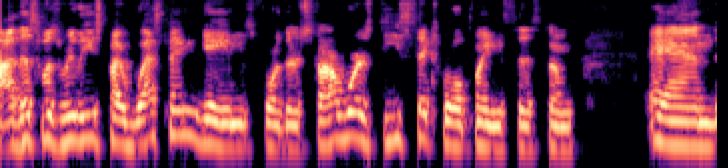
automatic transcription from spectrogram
Uh, this was released by West End Games for their Star Wars D6 role playing system, and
